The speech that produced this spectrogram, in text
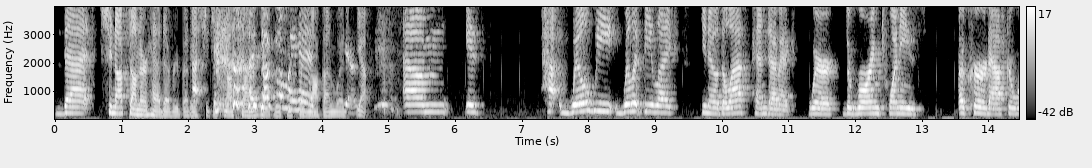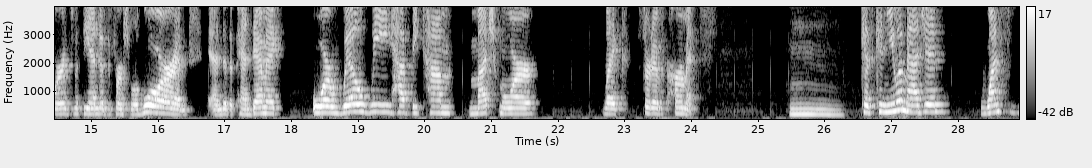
that she knocked on her head. Everybody, she just knocked on her head. knocked on my said, head. Knock on wood. Yes. Yeah. Um, is will we? Will it be like you know the last pandemic where the Roaring Twenties occurred afterwards with the end of the First World War and end of the pandemic? Or will we have become much more like sort of hermits? Because mm. can you imagine once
